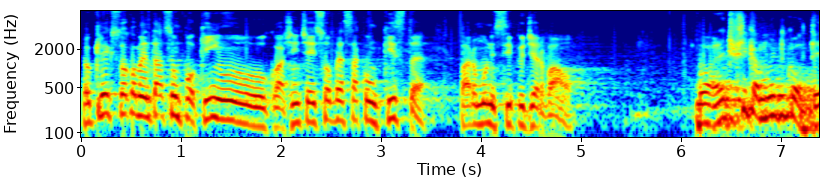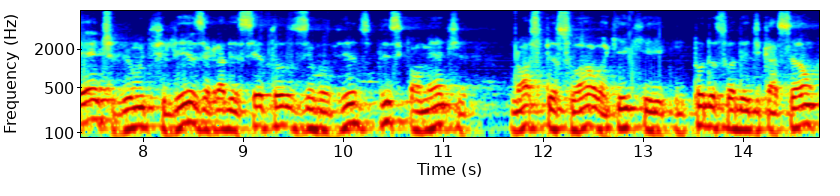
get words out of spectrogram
Eu queria que o senhor comentasse um pouquinho com a gente aí sobre essa conquista para o município de Erval. Bom, a gente fica muito contente, viu, muito feliz e agradecer a todos os envolvidos, principalmente nosso pessoal aqui, que com toda a sua dedicação,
